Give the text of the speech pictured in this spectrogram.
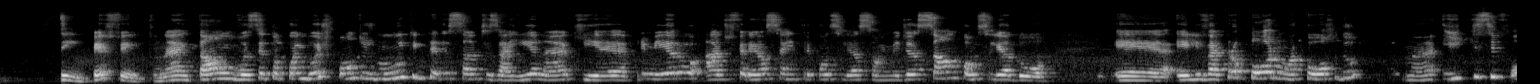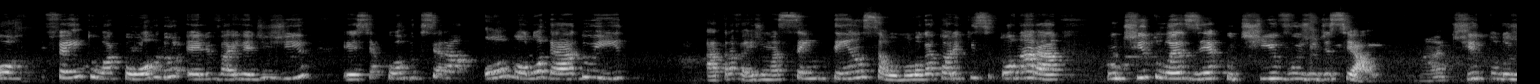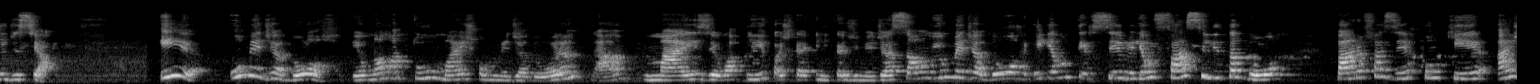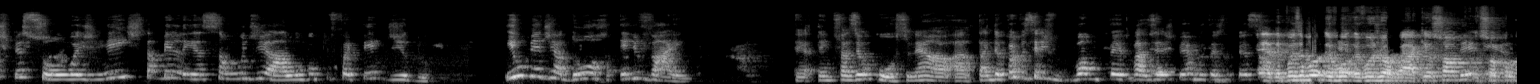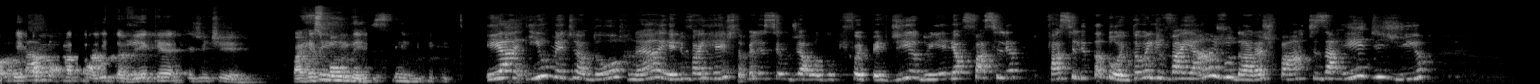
Sim, perfeito, né? Então você tocou em dois pontos muito interessantes aí, né? Que é primeiro a diferença entre conciliação e mediação. O conciliador é, ele vai propor um acordo, né? E que se for feito o acordo, ele vai redigir esse acordo que será homologado e através de uma sentença homologatória que se tornará um título executivo judicial, né? título judicial. E o mediador, eu não atuo mais como mediadora, tá? mas eu aplico as técnicas de mediação e o mediador, ele é um terceiro, ele é um facilitador para fazer com que as pessoas restabeleçam o diálogo que foi perdido. E o mediador, ele vai. É, tem que fazer o curso, né? Tá, depois vocês vão fazer as perguntas do pessoal. É, depois eu vou, eu vou, eu vou jogar aqui. Eu só, eu só coloquei tá para a Thalita ver que, é, que, a gente vai responder. Sim, sim. E aí o mediador, né? Ele vai restabelecer o diálogo que foi perdido e ele é o facilitador. Então, ele vai ajudar as partes a redigir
